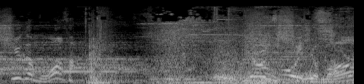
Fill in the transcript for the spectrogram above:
施个魔法。要做什么？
